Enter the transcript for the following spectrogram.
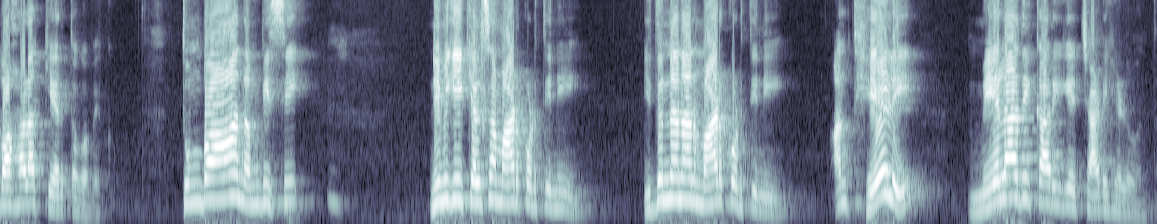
ಬಹಳ ಕೇರ್ ತಗೋಬೇಕು. ತುಂಬಾ ನಂಬಿಸಿ, ನಿಮಗೆ ಈ ಕೆಲಸ ಮಾಡಿಕೊಡ್ತೀನಿ, ಇದನ್ನ ನಾನು ಮಾಡಿಕೊಡ್ತೀನಿ ಅಂತ ಹೇಳಿ ಮೇಲಾಧಿಕಾರಿಗೆ ಚಾಡಿ ಹೇಳುವಂಥದ್ದು.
